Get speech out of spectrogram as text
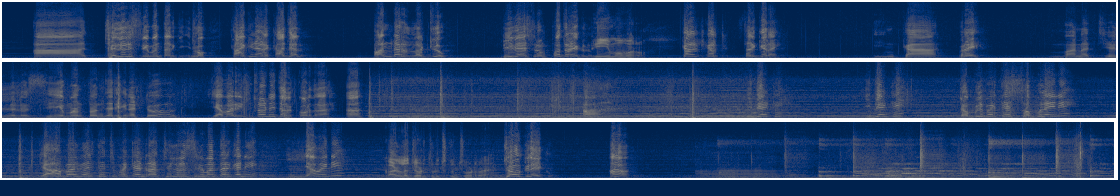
ఆ చెల్లెలు శ్రీమంతానికి ఇదిగో కాకినాడ కాజాలు పందరు లడ్లు బీవేశ్వరం పూతరేకులు. భీమవరం. కరెక్ట్ కరెక్ట్ సరిగ్గా రాయ్. ఇంకా ఒరేయ్ మన చెల్లెలు సీమంతం జరిగినట్టు ఎవరింట్లోనే జరగకూడదురా. ఆ. ఆ. ఇదేంటి? ఇదేంటి? డబ్బులు పెడితే సబ్బులైని? యాభై వేలు తెచ్చి పెట్టాను రా చెల్లెలు శ్రీమంతానికని. ఏమైంది? కళ్ళజోడు తుడుచుకుని చూడరా. జోకు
